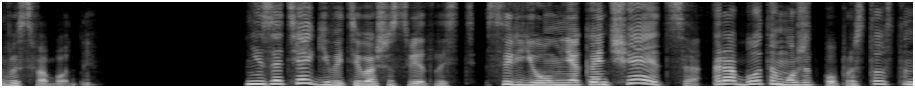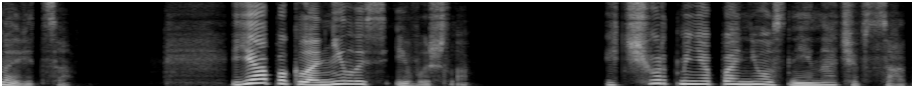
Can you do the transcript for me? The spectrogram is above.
Вы свободны. Не затягивайте ваша светлость. Сырье у меня кончается, работа может попросту остановиться. Я поклонилась и вышла. И чёрт меня понёс не иначе в сад.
